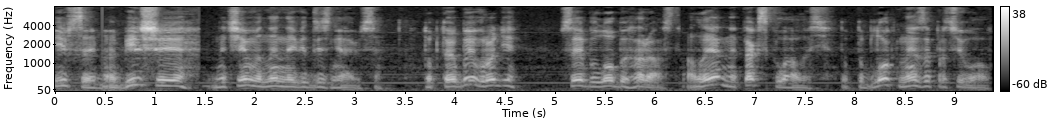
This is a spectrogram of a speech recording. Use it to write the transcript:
І все. Більше нічим вони не відрізняються. Тобто, якби вроді все було би гаразд. Але не так склалось. Тобто блок не запрацював.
